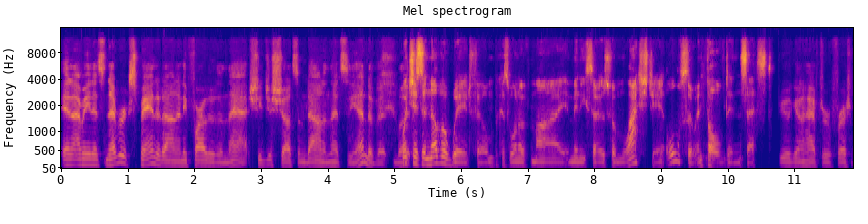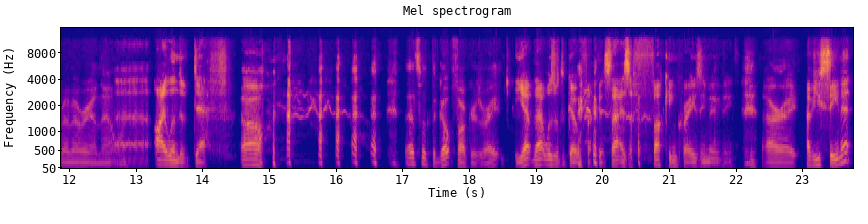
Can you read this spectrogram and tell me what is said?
and i mean it's never expanded on any farther than that she just shuts him down and that's the end of it but Which is another weird film because one of my mini-sodes from last year also involved incest. you're gonna have to refresh my memory on that one. Uh, Island of Death. Oh, that's what the goat fuckers, right? Yep, that was with the goat fuckers. that is a fucking crazy movie. All right. Have you seen it?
